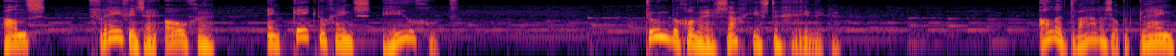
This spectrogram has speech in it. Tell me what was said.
Hans wreef in zijn ogen en keek nog eens heel goed. Toen begon hij zachtjes te grinniken. Alle dwalers op het plein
